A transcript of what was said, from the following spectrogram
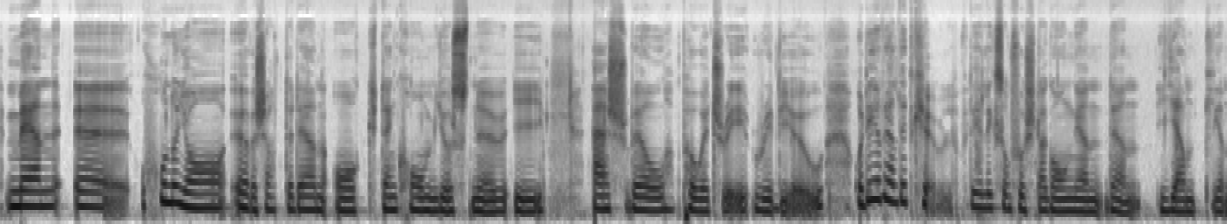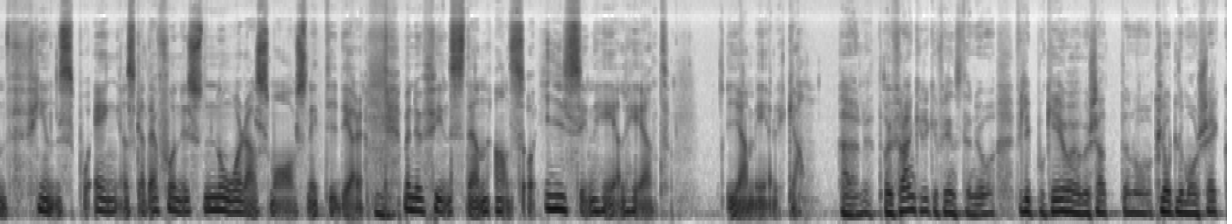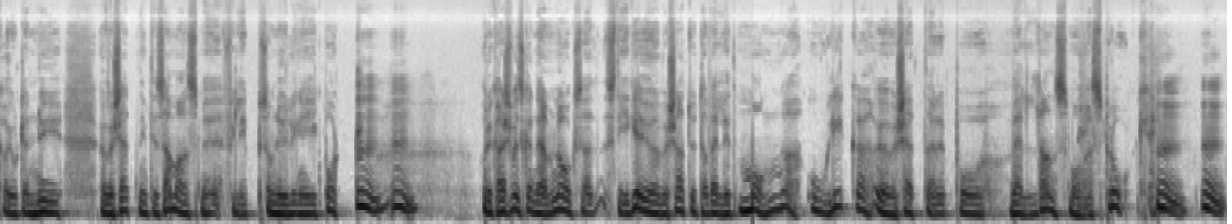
Men eh, hon och jag översatte den och den kom just nu i Asheville Poetry Review. Och det är väldigt kul. För Det är liksom första gången den egentligen finns på engelska. Det har funnits några små avsnitt tidigare. Mm. Men nu finns den alltså i sin helhet i Amerika. Härligt. Och I Frankrike finns den ju. Philippe Bouquet har översatt den och Claude Le Marchec har gjort en ny översättning tillsammans med Philippe som nyligen gick bort. Mm, mm. Och Det kanske vi ska nämna också att Stig är översatt av väldigt många olika översättare på väldans många språk. Mm, mm.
